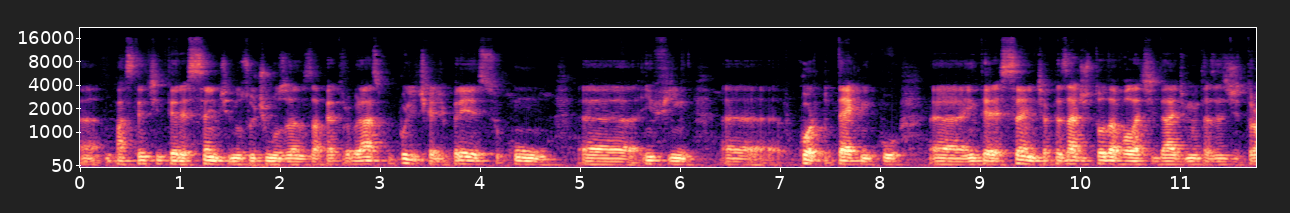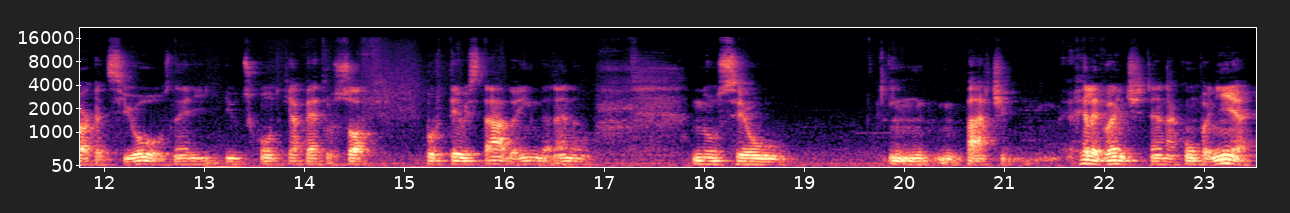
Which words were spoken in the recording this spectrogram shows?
uh, bastante interessante nos últimos anos da Petrobras, com política de preço, com, enfim, corpo técnico interessante, apesar de toda a volatilidade muitas vezes de troca de CEOs né, e, e o desconto que a Petro sofre por ter o Estado ainda né, no, no seu, em, em parte relevante né, na companhia,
